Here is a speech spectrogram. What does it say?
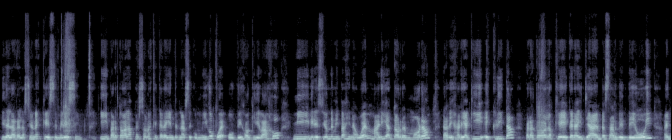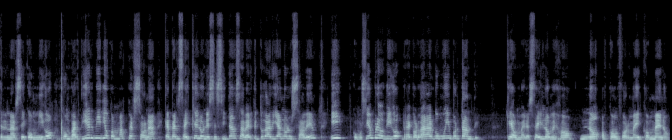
y de las relaciones que se merecen. Y para todas las personas que queráis entrenarse conmigo, pues os dejo aquí debajo mi dirección de mi página web, María Torres Moro. La dejaré aquí escrita para todos los que queráis ya empezar desde hoy a entrenarse conmigo. Compartir el vídeo con más personas que penséis que lo necesitan saber, que todavía no lo saben. Y como siempre os digo, recordar algo muy importante, que os merecéis lo mejor, no os conforméis con menos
